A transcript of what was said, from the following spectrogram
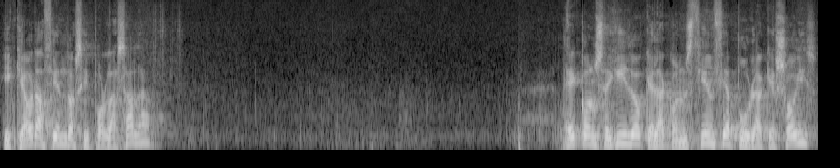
y que ahora haciendo así por la sala he conseguido que la conciencia pura que sois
